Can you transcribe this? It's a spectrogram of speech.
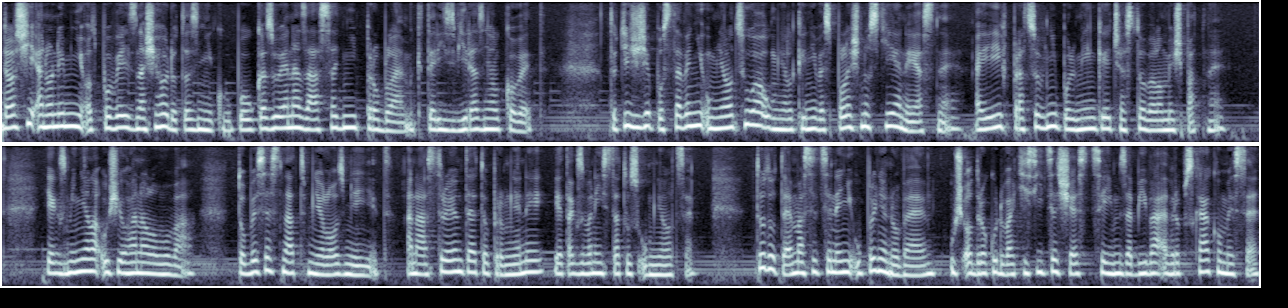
Další anonymní odpověď z našeho dotazníku poukazuje na zásadní problém, který zvýraznil COVID. Totiž, že postavení umělců a umělkyní ve společnosti je nejasné a jejich pracovní podmínky často velmi špatné. Jak zmínila už Johana Lomová, to by se snad mělo změnit a nástrojem této proměny je tzv. status umělce. Toto téma sice není úplně nové, už od roku 2006 se jim zabývá Evropská komise,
